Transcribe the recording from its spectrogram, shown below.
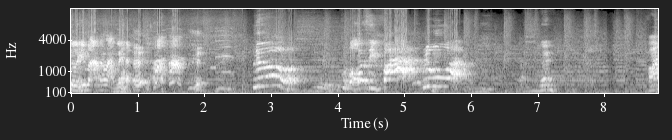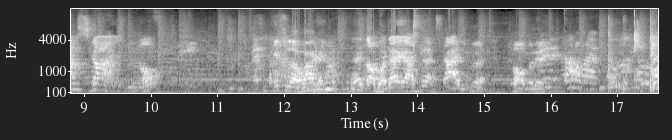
ตัวที่มาข้างหลังเนี่ยลูกกูบอกว่าสีฟ้าลูกอะเงิน Fun Sky you know นี่คือเราว่ากันได้ตอบบทได้ยังเพื่อนได้ดิเพื่อนตอบมาเลย โรงแรมได้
